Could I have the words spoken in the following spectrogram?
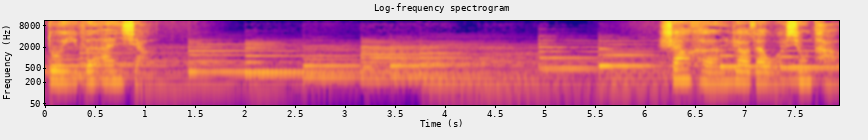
多一分安详？伤痕绕在我胸膛，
